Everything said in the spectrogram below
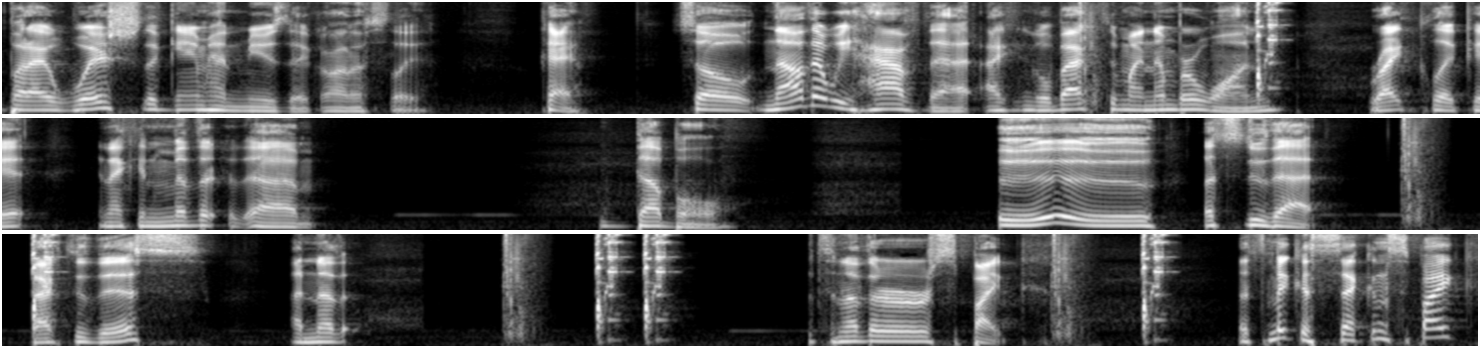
But I wish the game had music, honestly. Okay. So now that we have that, I can go back to my number one, right click it, and I can um, double. Ooh, let's do that. Back to this. Another. It's another spike. Let's make a second spike.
